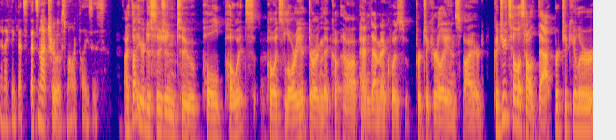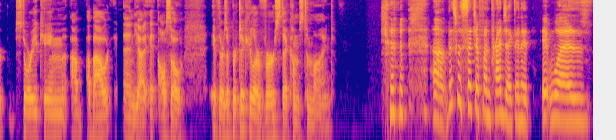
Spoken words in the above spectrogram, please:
And I think that's that's not true of smaller places. I thought your decision to pull poets, poets laureate during the uh, pandemic was particularly inspired. Could you tell us how that particular story came ab- about? And yeah, also if there's a particular verse that comes to mind. uh, this was such a fun project, and it it was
